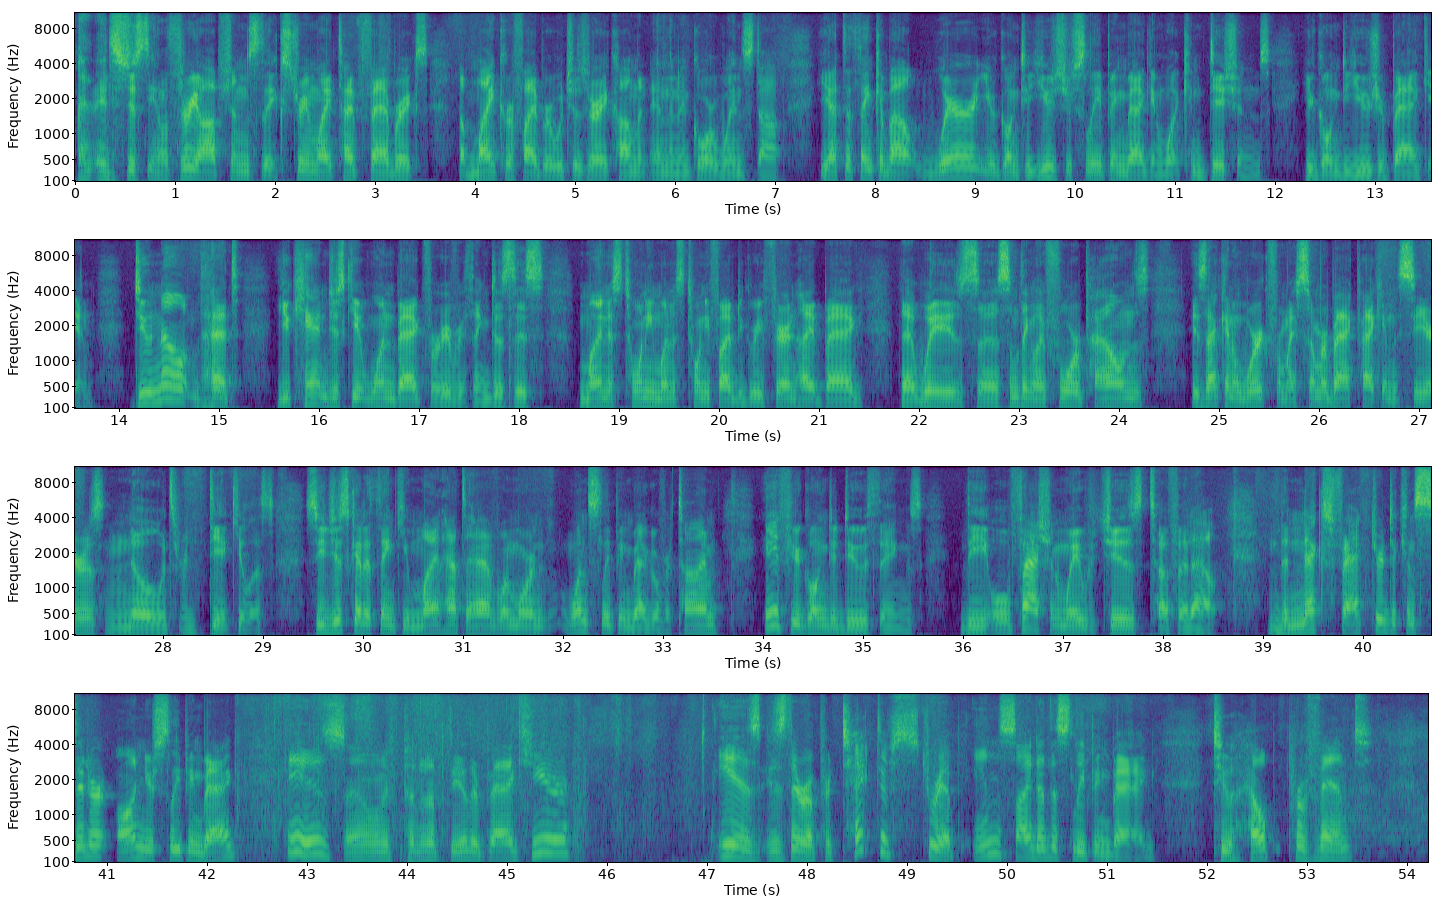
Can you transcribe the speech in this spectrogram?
it's just, you know, three options, the extreme light type fabrics, the microfiber, which is very common, and then a Gore windstop. You have to think about where you're going to use your sleeping bag and what conditions you're going to use your bag in. Do note that you can't just get one bag for everything. Does this minus 20, minus 25 degree Fahrenheit bag that weighs uh, something like four pounds, is that going to work for my summer backpack in the Sierras? No, it's ridiculous. So you just got to think you might have to have one more, one sleeping bag over time if you're going to do things the old-fashioned way, which is tough it out. The next factor to consider on your sleeping bag is, uh, let me put it up the other bag here, is, is there a protective strip inside of the sleeping bag to help prevent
